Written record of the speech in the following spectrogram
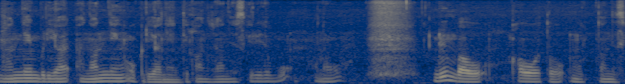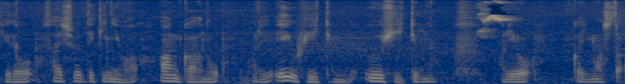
何年ぶりや何年遅れやねんって感じなんですけれどもあのルンバを買おうと思ったんですけど最終的にはアンカーのあれエウフィーっていうのウーフィーっていうのあれを買いました。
